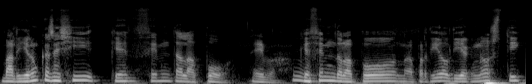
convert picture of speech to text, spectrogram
Val, i en un cas així, què fem de la por, Eva? Mm. Què fem de la por a partir del diagnòstic?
